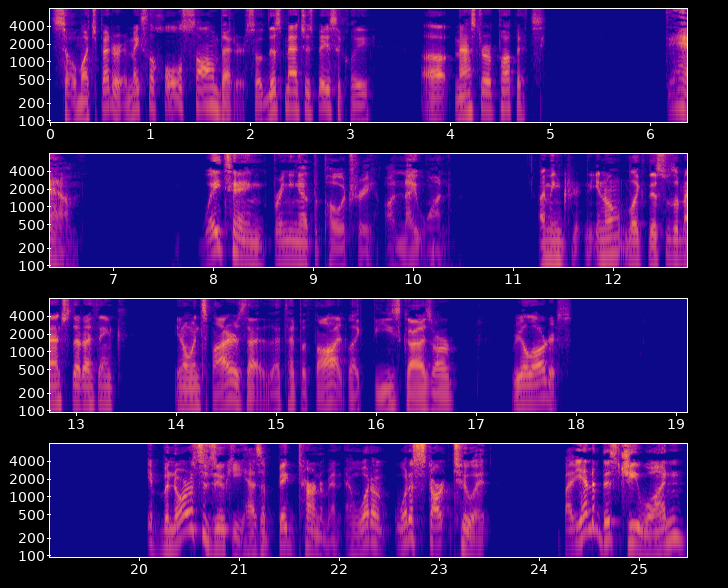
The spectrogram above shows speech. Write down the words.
so much better. It makes the whole song better. So this match is basically uh, Master of Puppets. Damn. Wai Ting bringing out the poetry on night one. I mean, you know, like this was a match that I think, you know, inspires that that type of thought. Like these guys are real artists if Minoru Suzuki has a big tournament and what a what a start to it, by the end of this G1,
